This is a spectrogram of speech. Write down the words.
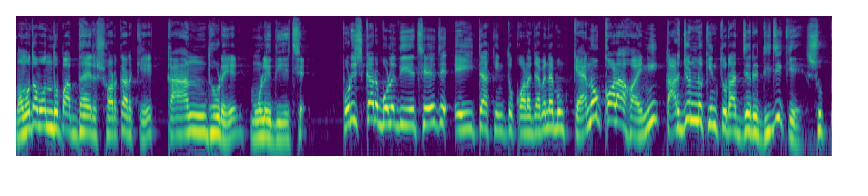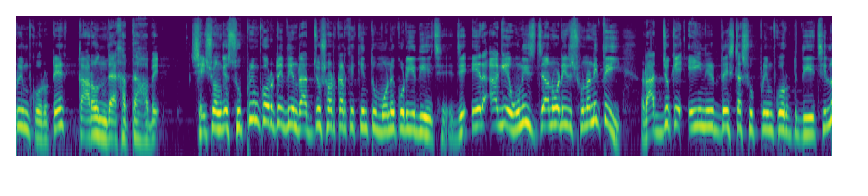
মমতা বন্দ্যোপাধ্যায়ের সরকারকে কান ধরে মলে দিয়েছে। পরিষ্কার বলে দিয়েছে যে এইটা কিন্তু করা যাবে না এবং কেন করা হয়নি, তার জন্য কিন্তু রাজ্যের ডিজিকে সুপ্রিম কোর্টে কারণ দেখাতে হবে। সেই সঙ্গে সুপ্রিম কোর্ট দিন রাজ্য সরকারকে কিন্তু মনে করিয়ে দিয়েছে যে এর আগে উনিশ জানুয়ারির শুনানিতেই রাজ্যকে এই নির্দেশটা সুপ্রিম কোর্ট দিয়েছিল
